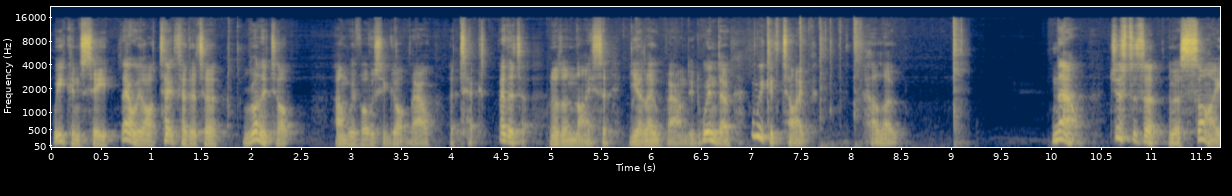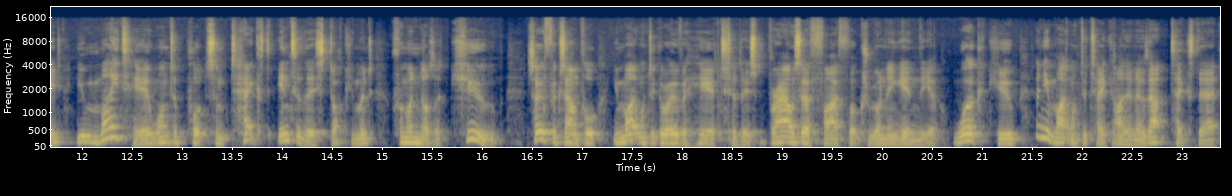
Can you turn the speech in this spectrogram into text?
we can see, there we are, text editor, run it up, and we've obviously got now a text editor, another nicer yellow bounded window. And we could type hello. Now, just as a, an aside, you might here want to put some text into this document from another cube. So for example, you might want to go over here to this browser, Firefox running in the work cube, and you might want to take, I don't know, that text there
